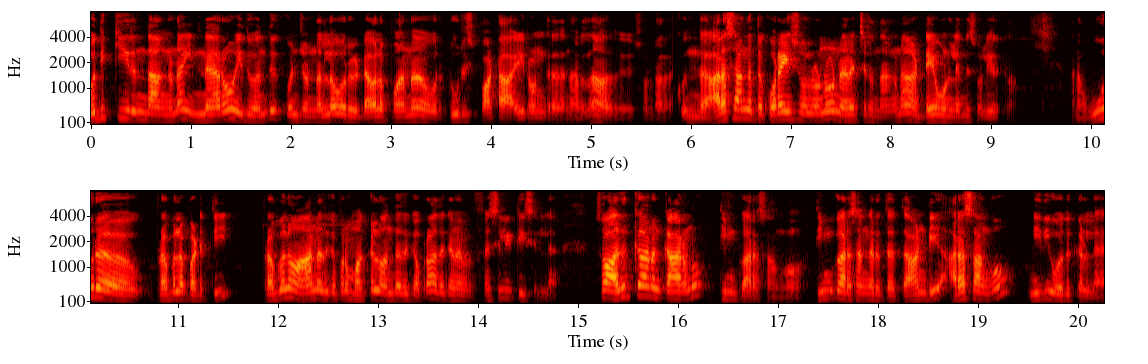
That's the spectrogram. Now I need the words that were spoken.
ஒதுக்கி இருந்தாங்கன்னா இந்நேரம் இது வந்து கொஞ்சம் நல்ல ஒரு டெவலப்பான ஒரு டூரிஸ்ட் ஸ்பாட்டாக ஆயிரும்ங்கிறதுனால தான் அது சொல்கிறாரு இந்த அரசாங்கத்தை குறை சொல்லணும்னு நினச்சிருந்தாங்கன்னா டே ஒன்லேருந்து சொல்லியிருக்கலாம். ஆனால் ஊரை பிரபலப்படுத்தி பிரபலம் ஆனதுக்கப்புறம் மக்கள் வந்ததுக்கப்புறம் அதுக்கான ஃபெசிலிட்டிஸ் இல்லை. ஸோ அதுக்கான காரணம் திமுக அரசாங்கம். திமுக அரசாங்கத்தை தாண்டி அரசாங்கம் நிதி ஒதுக்கலை.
